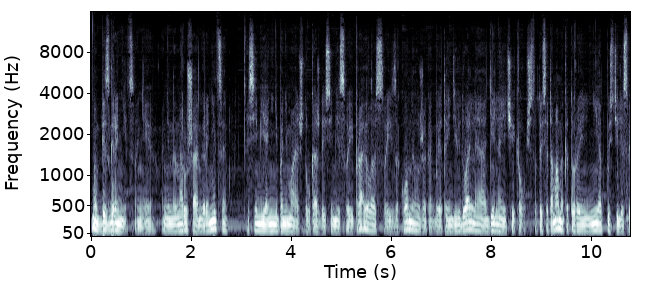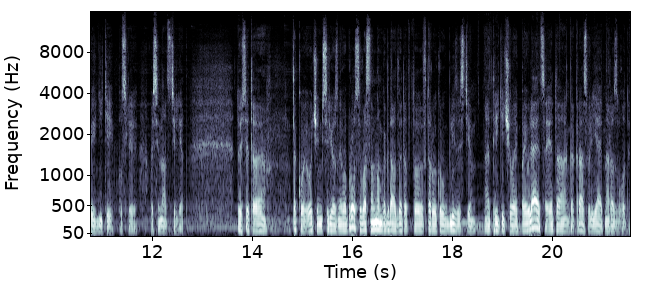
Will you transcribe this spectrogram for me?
ну, без границ, они, они нарушают границы семьи, они не понимают, что у каждой семьи свои правила, свои законы уже, как бы это индивидуальная отдельная ячейка общества. То есть это мамы, которые не отпустили своих детей после 18 лет. То есть это такой очень серьезный вопрос. И в основном, когда вот в этот второй круг близости а, третий человек появляется, это как раз влияет на разводы.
